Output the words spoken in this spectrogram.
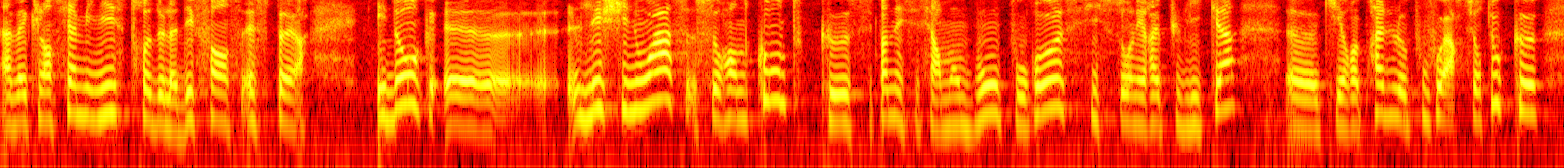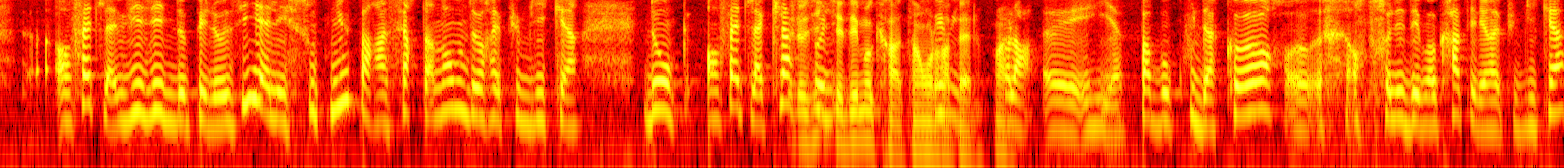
avec l'ancien ministre de la Défense, Esper. Et donc, euh, les Chinois se rendent compte que ce n'est pas nécessairement bon pour eux si ce sont les républicains euh, qui reprennent le pouvoir. Surtout que en fait, la visite de Pelosi, elle est soutenue par un certain nombre de républicains. Donc, en fait, la classe politique qui est démocrate, hein, on le rappelle. Voilà, euh, il n'y a pas beaucoup d'accords euh, entre les démocrates et les républicains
